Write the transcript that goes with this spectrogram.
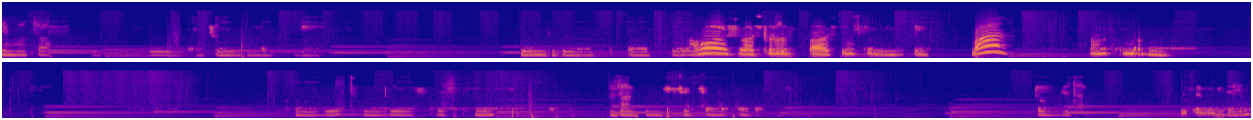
26 Ama şu ağaçları ağaçlamışken Lan! Ama kullanmıyorum. Güzel bir çiçekçim yapalım. Tamam yeter. Gidelim.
